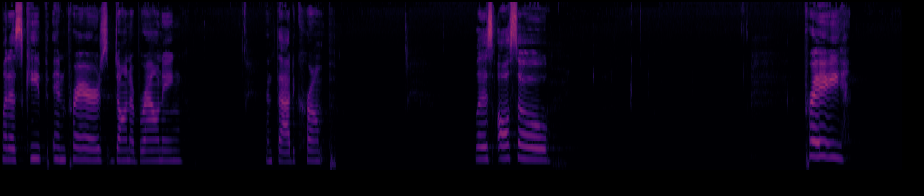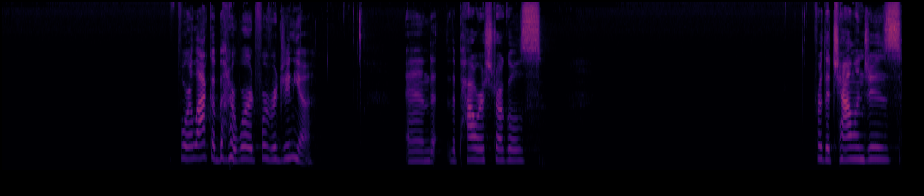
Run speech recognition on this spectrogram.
Let us keep in prayers Donna Browning and Thad Crump. Let us also pray, for lack of better word, for Virginia and the power struggles, for the challenges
